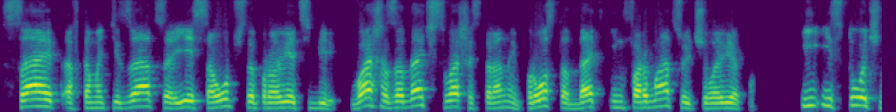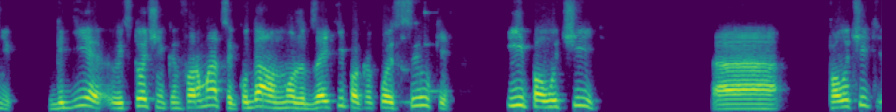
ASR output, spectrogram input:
сайт, автоматизация, есть сообщество «Правовед Сибирь». Ваша задача с вашей стороны просто дать информацию человеку и источник, где источник информации, куда он может зайти, по какой ссылке и получить, э, получить э,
